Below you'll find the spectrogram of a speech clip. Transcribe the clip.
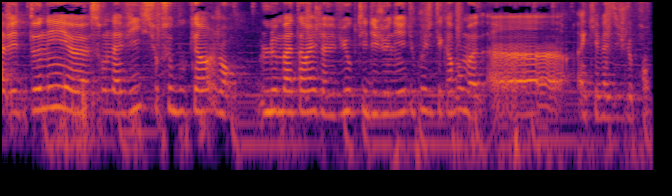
avait donné euh, son avis sur ce bouquin, genre le matin, je l'avais vu au petit déjeuner. Du coup, j'étais grave en mode ah, ok, vas-y, je le prends.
